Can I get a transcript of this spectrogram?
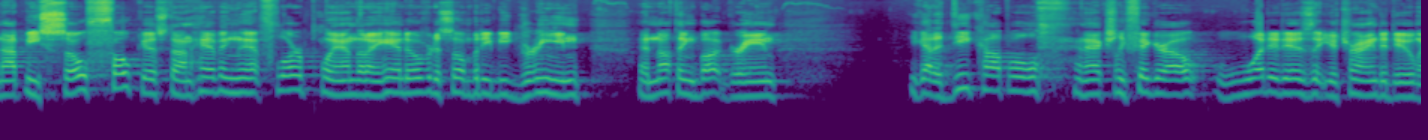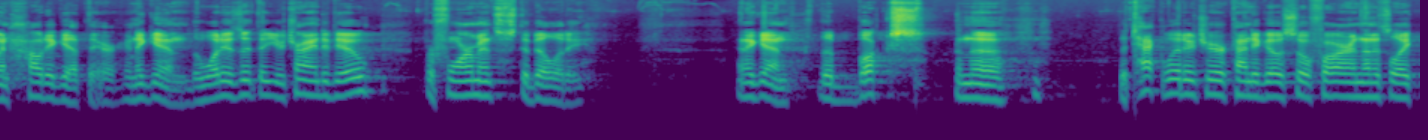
not be so focused on having that floor plan that I hand over to somebody be green and nothing but green. You got to decouple and actually figure out what it is that you're trying to do and how to get there. And again, the what is it that you're trying to do? Performance, stability. And again, the books and the, the tech literature kind of goes so far, and then it's like,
